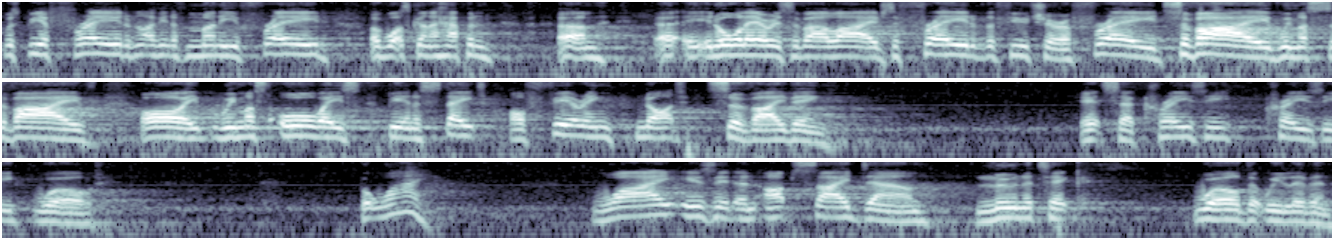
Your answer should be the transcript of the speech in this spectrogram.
must be afraid of not having enough money, afraid of what's going to happen um, uh, in all areas of our lives, afraid of the future, afraid, survive, we must survive, or we must always be in a state of fearing not surviving. It's a crazy, crazy world. But why? Why is it an upside down, lunatic world that we live in?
